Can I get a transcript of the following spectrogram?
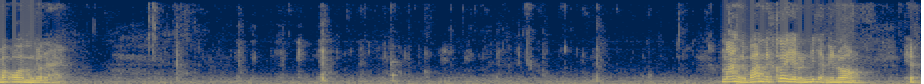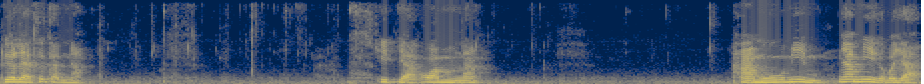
มาอ้อมก็ได้นั่งกับบ้านเนี่ยเคยเห็นอันนี้จ้ะพี่น้องเห็ดเทือแรกคือกันเนี่ยคิดอยากอ้อมนะ หาหมูบะมี่ย่ามมีกับบ่อยาก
